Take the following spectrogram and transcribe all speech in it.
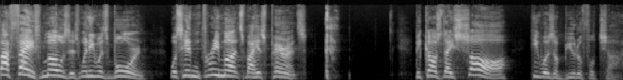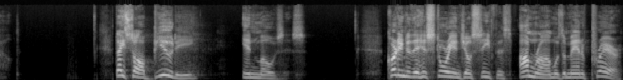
By faith, Moses, when he was born, was hidden three months by his parents because they saw he was a beautiful child. They saw beauty in Moses. According to the historian Josephus, Amram was a man of prayer.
